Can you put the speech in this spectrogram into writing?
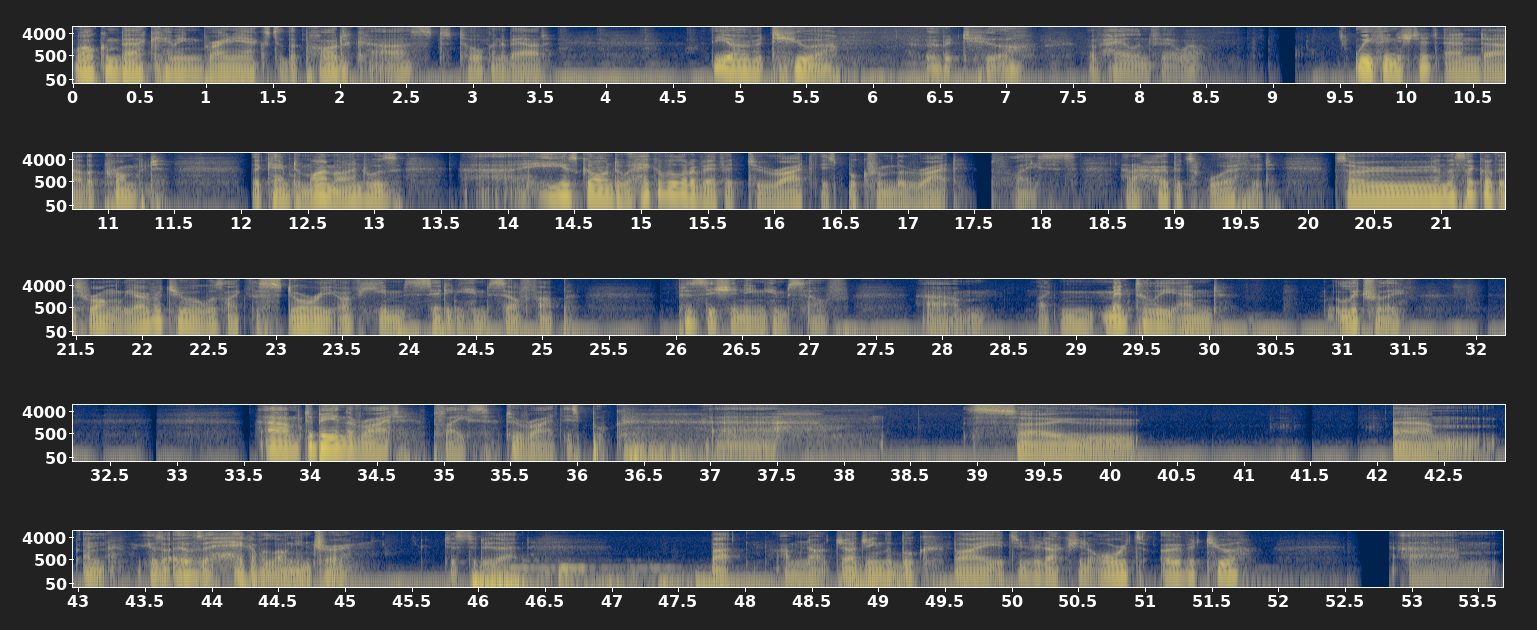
Welcome back, Hemming Brainiacs, to the podcast, talking about the overture, overture of Hail and Farewell. We finished it, and uh, the prompt that came to my mind was uh, he has gone to a heck of a lot of effort to write this book from the right place, and I hope it's worth it. So, unless I got this wrong, the overture was like the story of him setting himself up, positioning himself. Um, like mentally and literally, um, to be in the right place to write this book. Uh, so, um, I don't know. It was it was a heck of a long intro just to do that, but I'm not judging the book by its introduction or its overture. Um,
